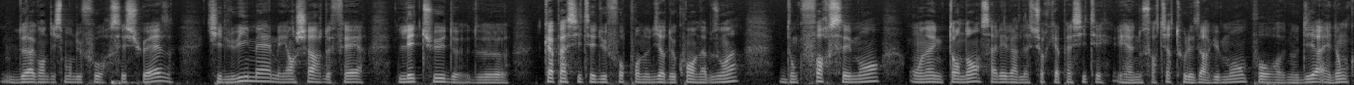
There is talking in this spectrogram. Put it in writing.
de l'agrandissement du four, c'est Suez, qui lui-même est en charge de faire l'étude de capacité du four pour nous dire de quoi on a besoin. Donc forcément, on a une tendance à aller vers de la surcapacité et à nous sortir tous les arguments pour nous dire. Et donc,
